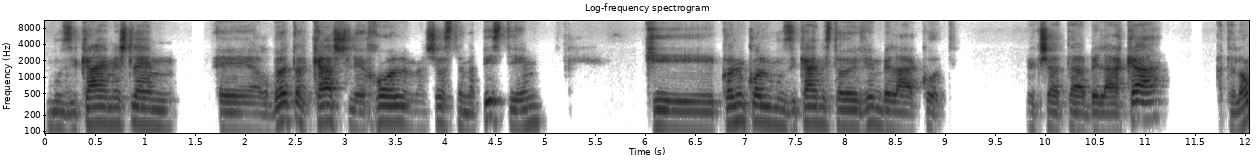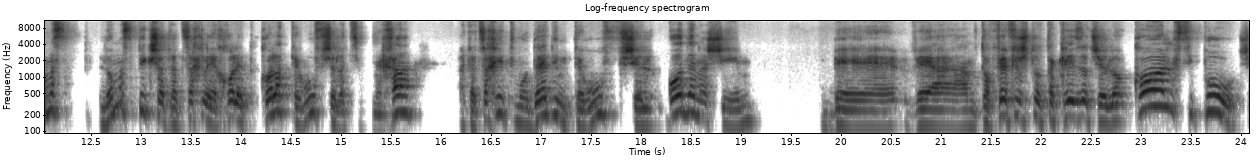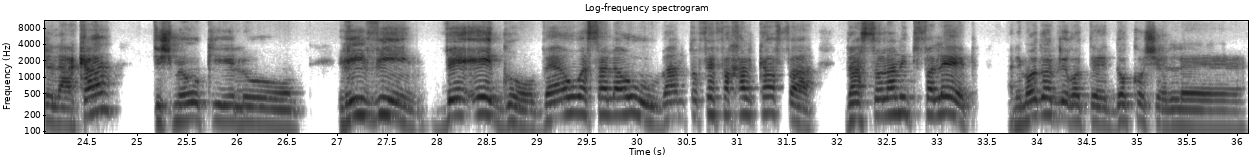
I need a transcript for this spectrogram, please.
מוזיקאים יש להם אה, הרבה יותר קש לאכול מאשר סטנדאפיסטים, כי קודם כל מוזיקאים מסתובבים בלהקות, וכשאתה בלהקה, אתה לא, מס, לא מספיק שאתה צריך לאכול את כל הטירוף של עצמך, אתה צריך להתמודד עם טירוף של עוד אנשים, ב... והמתופף יש לו את הקריזות שלו, כל סיפור של להקה, תשמעו כאילו ריבים, ואגו, וההוא עשה להוא, והמתופף אכל כאפה, והסולן התפלפ. אני מאוד אוהב לראות אה, דוקו של, אה,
